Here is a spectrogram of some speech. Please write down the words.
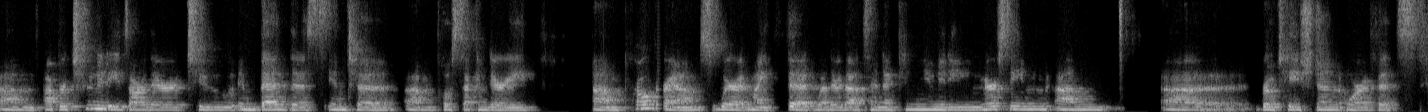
um, opportunities are there to embed this into um, post-secondary um, programs where it might fit, whether that's in a community nursing um, uh, rotation or if it's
